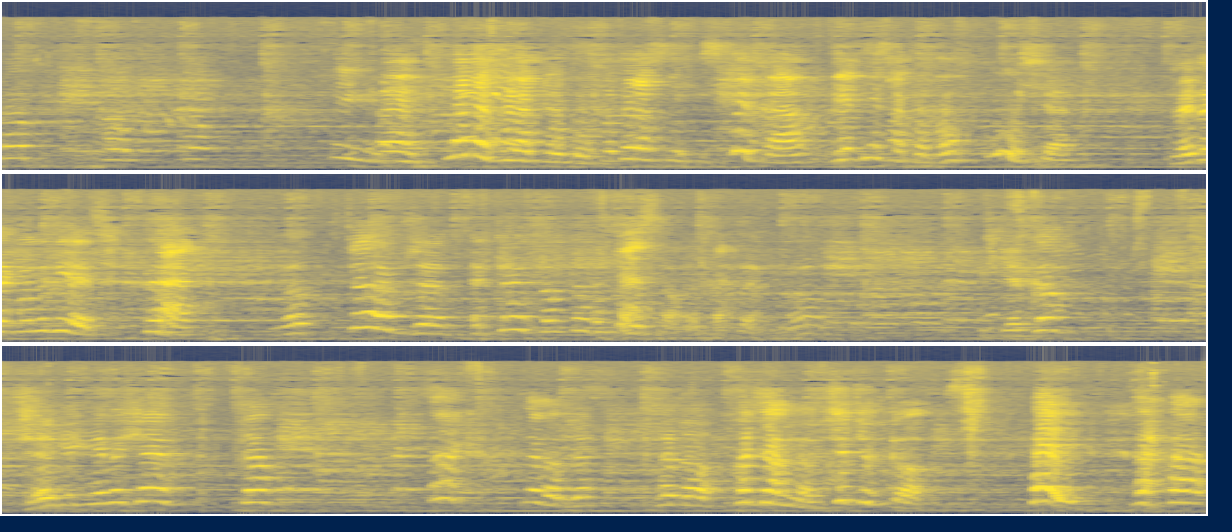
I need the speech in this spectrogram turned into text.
Hop, hop, hop. I... E, no dobrze, Rafiuku, to teraz iskierka biegnie za tobą w kłusie. No jednak mamy biec. Tak, No dobrze. W tę stronę, to w tę stronę, tak. No. Iskierko? Przebiegniemy się? Co? Tak, no dobrze. No to chodź za mną, szybciutko. Hej! Haha!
